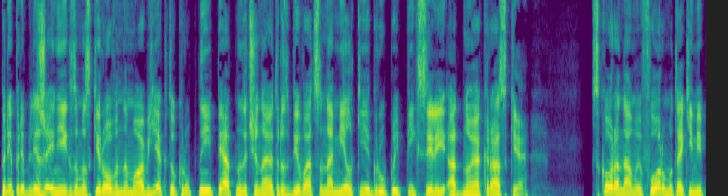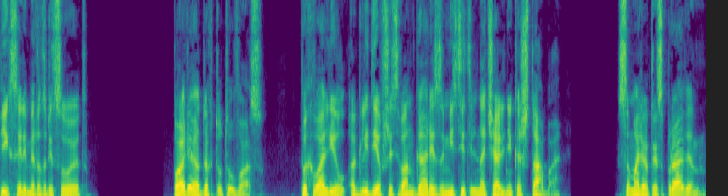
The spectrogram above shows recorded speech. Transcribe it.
При приближении к замаскированному объекту крупные пятна начинают разбиваться на мелкие группы пикселей одной окраски. Скоро нам и форму такими пикселями разрисуют. «Порядок тут у вас», — похвалил, оглядевшись в ангаре, заместитель начальника штаба. Самолет исправен?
